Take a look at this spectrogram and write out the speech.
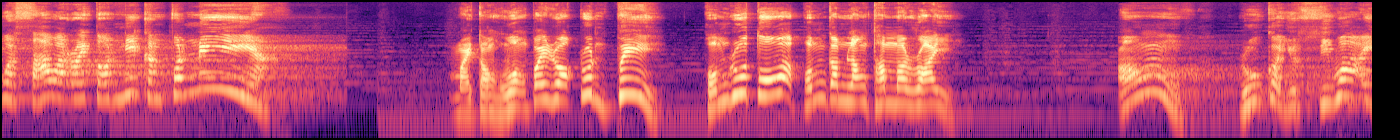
อวดสาวอะไรตอนนี้กันปะเนี่ยไม่ต้องห่วงไปหรอกรุ่นพี่ ผมรู้ตัวว่าผมกำลังทำอะไรอ๋อรู้ก็หยุดสิว่าไอ้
